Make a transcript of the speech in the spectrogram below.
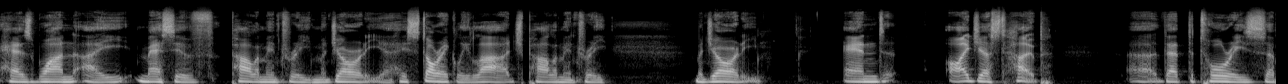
has won a massive parliamentary majority, a historically large parliamentary majority. And I just hope uh, that the Tories uh,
